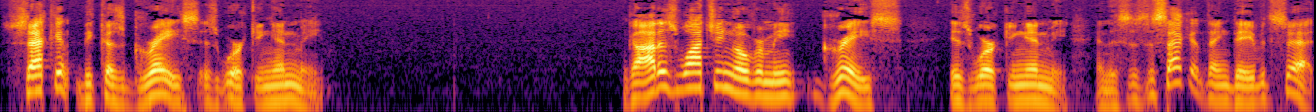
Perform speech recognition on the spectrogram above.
Second, because grace is working in me. God is watching over me, grace is working in me. And this is the second thing David said.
